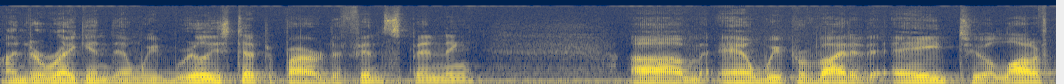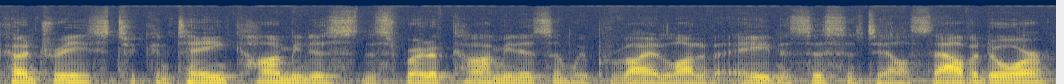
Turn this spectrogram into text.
Under Reagan, then we really stepped up our defense spending. Um, and we provided aid to a lot of countries to contain communists, the spread of communism. We provided a lot of aid and assistance to El Salvador.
